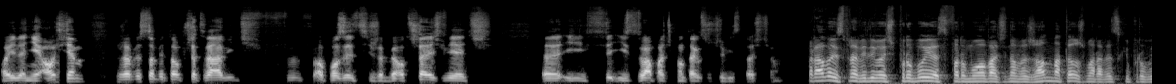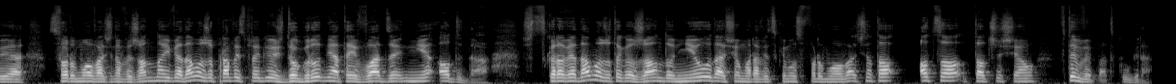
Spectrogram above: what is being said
o ile nie 8, żeby sobie to przetrawić w, w opozycji, żeby otrzeźwieć e, i, i złapać kontakt z rzeczywistością. Prawo i Sprawiedliwość próbuje sformułować nowy rząd, Mateusz Morawiecki próbuje sformułować nowy rząd, no i wiadomo, że Prawo i Sprawiedliwość do grudnia tej władzy nie odda. Skoro wiadomo, że tego rządu nie uda się Morawieckiemu sformułować, no to o co toczy się w tym wypadku gra?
